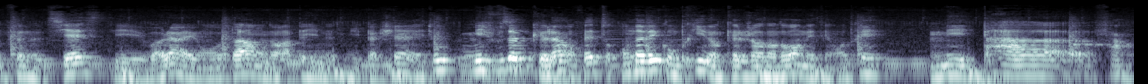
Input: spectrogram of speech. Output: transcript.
on fait notre sieste et voilà, et on repart, on aura payé notre nuit pas cher et tout. Mais je vous avoue que là, en fait, on avait compris dans quel genre d'endroit on était rentré, mais pas... Enfin,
